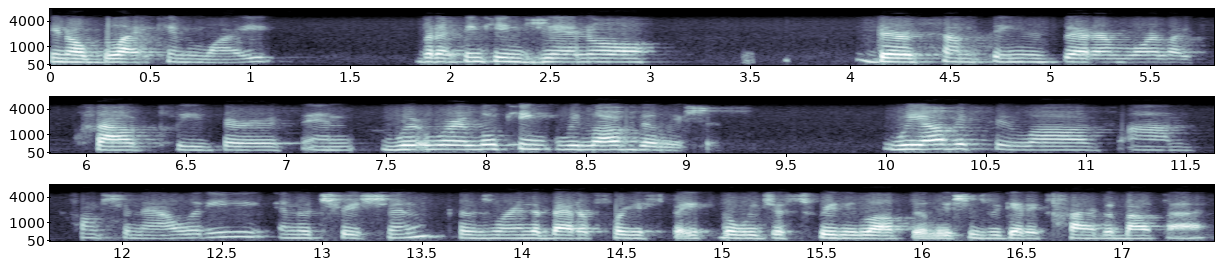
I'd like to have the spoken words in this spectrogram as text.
you know, black and white. But I think in general, there are some things that are more like crowd pleasers, and we're, we're looking, we love delicious. We obviously love um, functionality and nutrition because we're in the better for you space, but we just really love delicious. We get excited about that.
